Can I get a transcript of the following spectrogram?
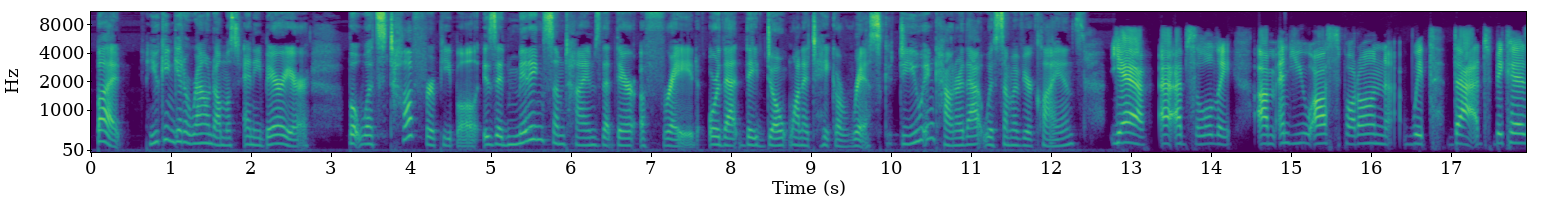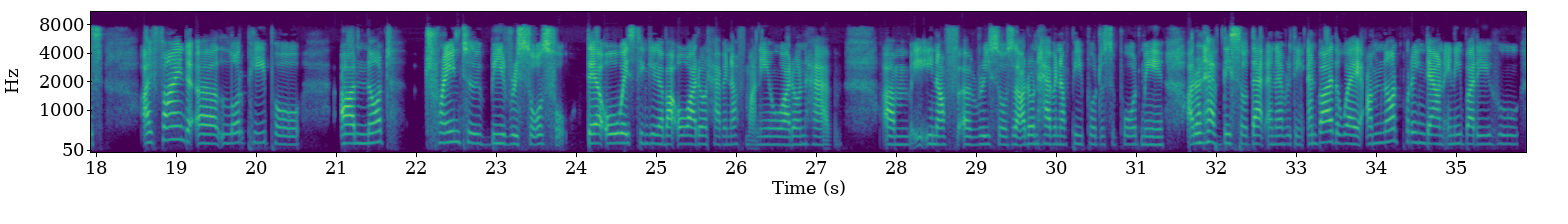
But you can get around almost any barrier. But what's tough for people is admitting sometimes that they're afraid or that they don't want to take a risk. Do you encounter that with some of your clients? Yeah, absolutely. Um, and you are spot on with that because I find a lot of people are not trained to be resourceful. They're always thinking about, oh, I don't have enough money, or I don't have um, enough uh, resources, I don't have enough people to support me, I don't have this or that and everything. And by the way, I'm not putting down anybody who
